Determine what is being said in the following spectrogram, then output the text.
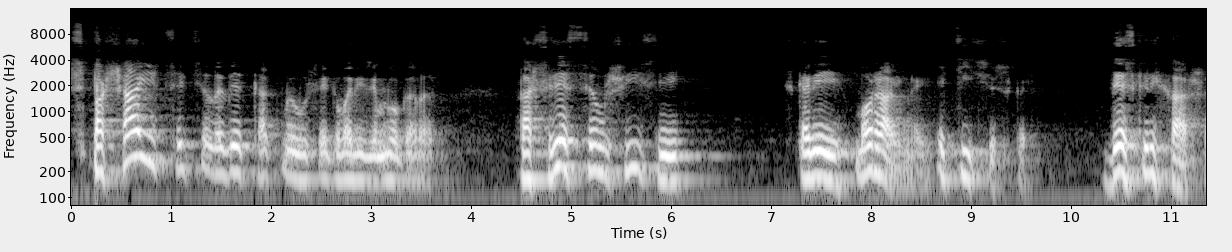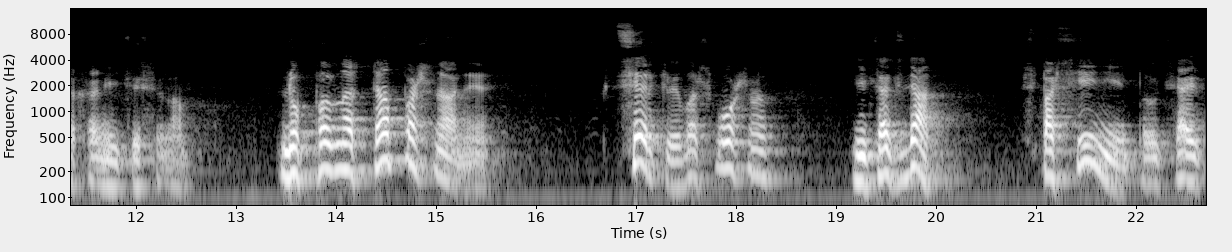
Спасается человек, как мы уже говорили много раз, посредством жизни скорее моральной, этической, без греха сохранитесь нам. Но полнота познания церкви возможно и тогда спасение получает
